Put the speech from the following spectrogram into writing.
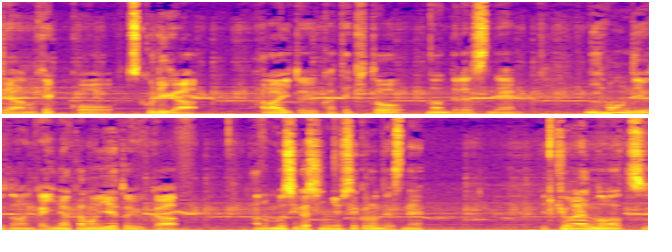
てあの結構作りが荒いというか適当なんでですね日本でいうとなんか田舎の家というかあの虫が侵入してくるんですね。去年の夏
